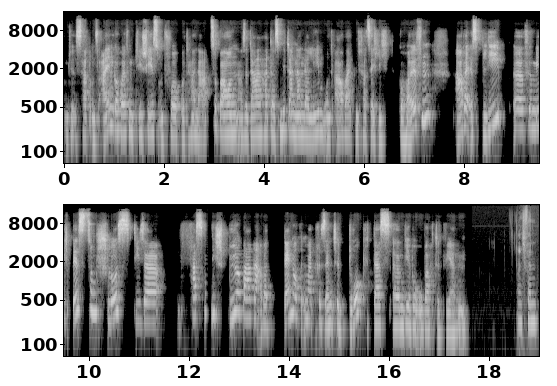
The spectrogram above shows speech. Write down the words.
Und es hat uns allen geholfen, Klischees und Vorurteile abzubauen. Also da hat das Miteinander Leben und Arbeiten tatsächlich geholfen. Aber es blieb äh, für mich bis zum Schluss dieser fast nicht spürbare, aber dennoch immer präsente Druck, dass ähm, wir beobachtet werden. Ich finde,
